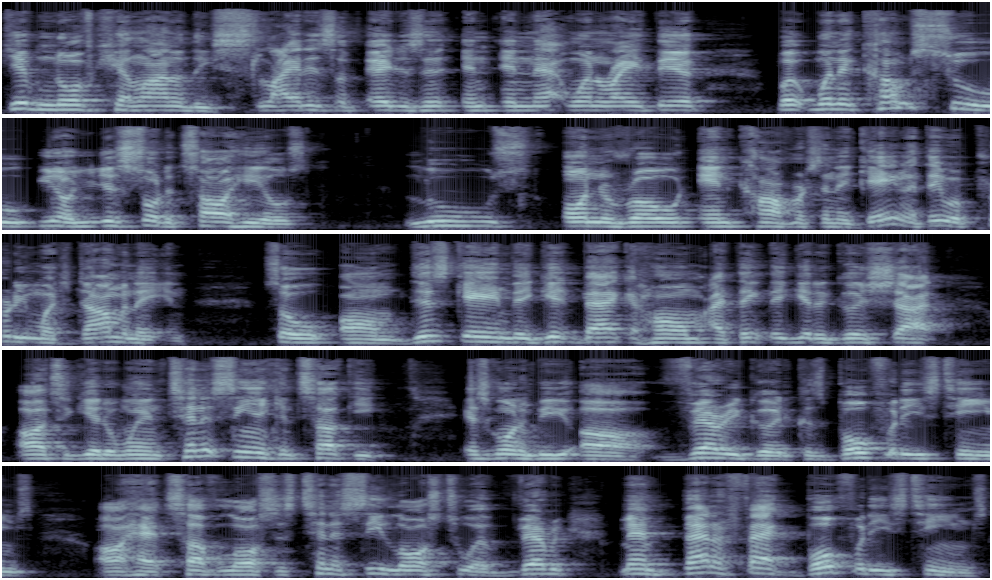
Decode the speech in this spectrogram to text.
give North Carolina the slightest of edges in, in, in that one right there. But when it comes to, you know, you just saw the Tar Heels lose on the road in conference in a game that they were pretty much dominating. So um, this game, they get back at home. I think they get a good shot uh, to get a win. Tennessee and Kentucky is going to be uh, very good because both of these teams uh, had tough losses. Tennessee lost to a very man. Matter of fact, both of these teams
